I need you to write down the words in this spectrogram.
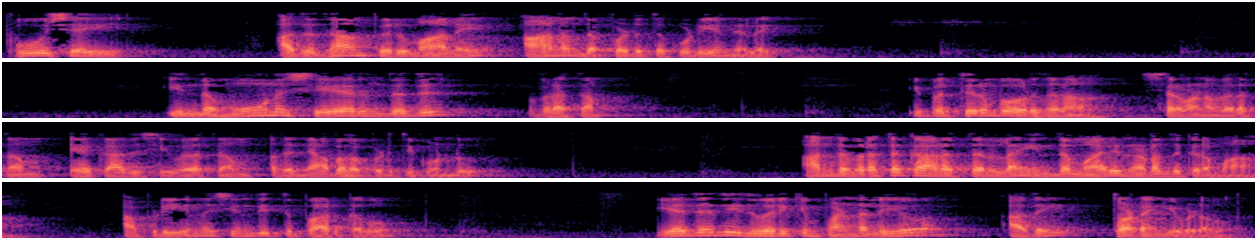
பூஜை அதுதான் பெருமானை ஆனந்தப்படுத்தக்கூடிய நிலை. இந்த மூணு சேர்ந்தது விரதம். இப்ப திரும்ப ஒரு தரம் சிரவண விரதம் ஏகாதசி விரதம் அதை ஞாபகப்படுத்தி கொண்டு அந்த விரத காலத்திலலாம் இந்த மாதிரி நடந்துக்கிறோமா? அப்படின்னு சிந்தித்து பார்க்கவும் எது இது வரைக்கும் பண்ணலையோ அதை தொடங்கி விடவும்.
